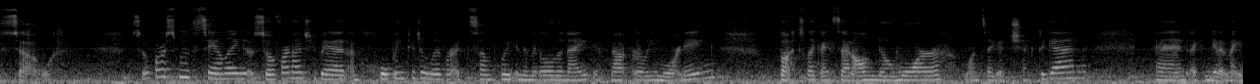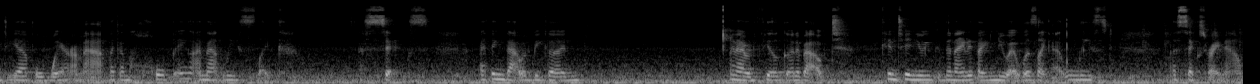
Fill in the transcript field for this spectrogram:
So, so far smooth sailing, so far not too bad. I'm hoping to deliver at some point in the middle of the night, if not early morning. But like I said, I'll know more once I get checked again and I can get an idea of where I'm at. Like I'm hoping I'm at least like a six I think that would be good. And I would feel good about continuing through the night if I knew I was like at least a six right now.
